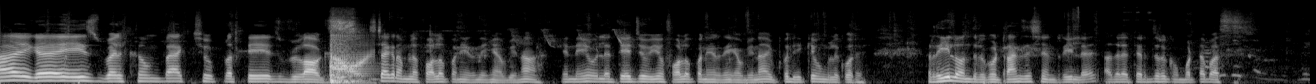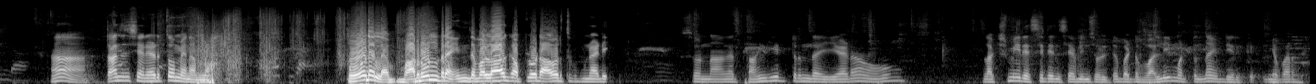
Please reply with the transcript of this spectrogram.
Hi guys welcome back to பிரதேஜ் விலாக்ஸ் இன்ஸ்டாகிராமில் ஃபாலோ பண்ணியிருந்தீங்க அப்படின்னா என்னையோ இல்லை தேஜுவையும் ஃபாலோ பண்ணியிருந்தீங்க அப்படின்னா இப்போதைக்கு உங்களுக்கு ஒரு ரீல் வந்திருக்கும் டிரான்சிஷன் ரீலு அதில் தெரிஞ்சிருக்கும் மொட்டை பாஸ். ஆ டிரான்சிஷன் எடுத்தோமே நம்ம. போடலை வருன்றேன் இந்த விலாக் அப்லோட் ஆகிறதுக்கு முன்னாடி. ஸோ நாங்கள் தங்கிட்டு இருந்த இடம் லக்ஷ்மி ரெசிடென்சி அப்படின்னு சொல்லிட்டு பட் வழி மட்டும்தான் இப்படி இருக்குது இங்கே பாருங்கள்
